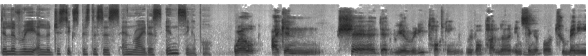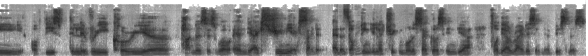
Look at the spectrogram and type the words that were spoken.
delivery and logistics businesses and riders in Singapore? Well, I can share that we are already talking with our partner in mm-hmm. Singapore to many of these delivery courier partners as well, and they're extremely excited at That's adopting electric motorcycles in their for their riders and their business.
